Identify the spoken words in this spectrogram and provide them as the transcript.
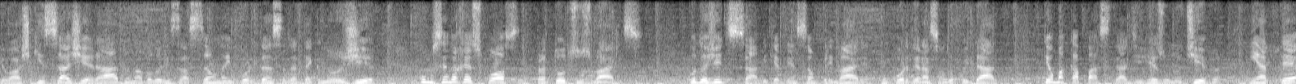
eu acho que exagerado na valorização, na importância da tecnologia, como sendo a resposta para todos os males. Quando a gente sabe que a atenção primária, com coordenação do cuidado, tem uma capacidade resolutiva em até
